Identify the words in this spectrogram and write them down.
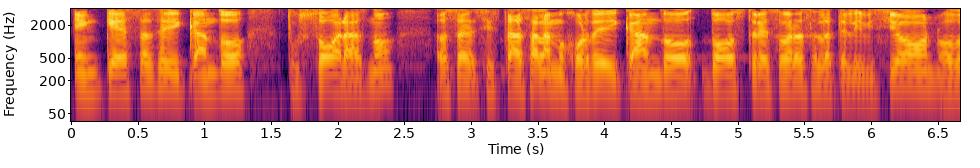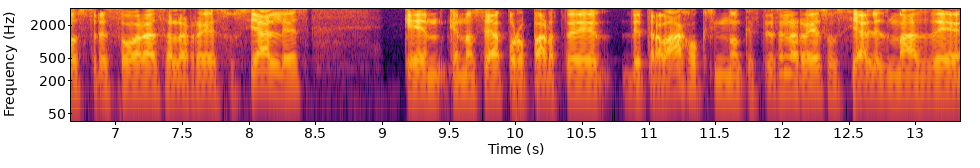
en qué estás dedicando tus horas, ¿no? O sea, si estás a lo mejor dedicando dos, tres horas a la televisión o dos, tres horas a las redes sociales, que, no sea por parte de, trabajo, sino que estés en las redes sociales más de,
